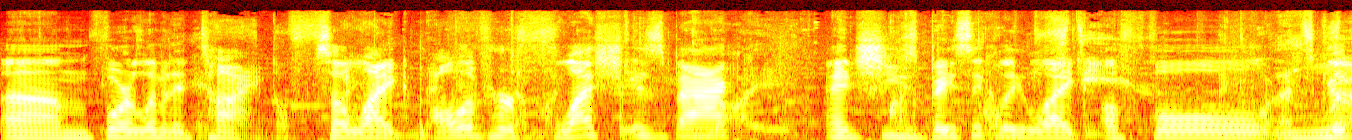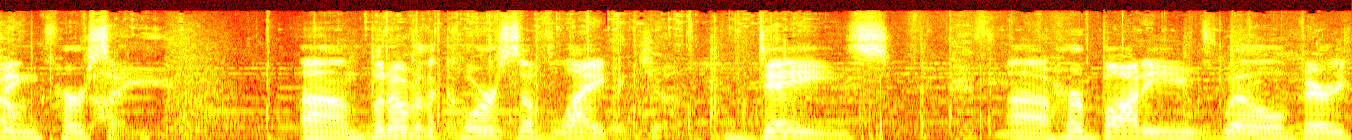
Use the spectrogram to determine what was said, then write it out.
um, for a limited time. So like all of her flesh is back, and she's basically like a full living person. Um, but over the course of like days, uh, her body will very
